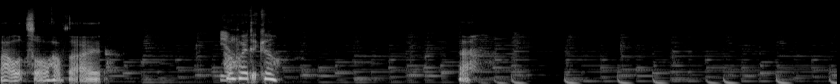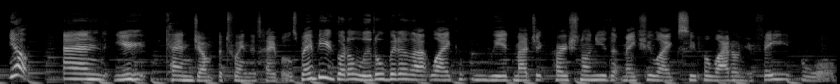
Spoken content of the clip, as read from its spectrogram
I'll, so I'll have that out. Yeah. Oh, where'd it go? Ah, Yep. And you can jump between the tables. Maybe you got a little bit of that like weird magic potion on you that makes you like super light on your feet or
